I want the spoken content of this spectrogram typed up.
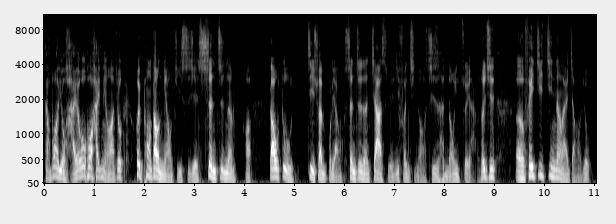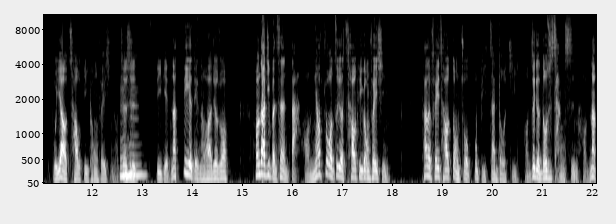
搞不好有海鸥或海鸟啊，就会碰到鸟击事件，甚至呢，哦高度计算不良，甚至呢驾驶员一分心哦，其实很容易坠海。所以其实呃飞机尽量来讲哦，就不要超低空飞行哦，这是第一点。那第二点的话就是说，轰炸机本身很大哦，你要做这个超低空飞行，它的飞超动作不比战斗机哦，这个都是常识嘛。好，那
